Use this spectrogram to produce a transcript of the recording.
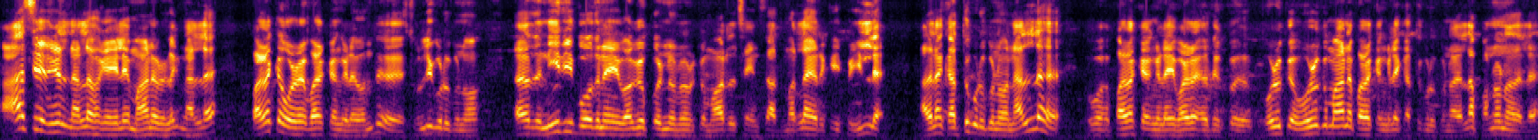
ஆசிரியர்கள் நல்ல வகையிலே மாணவர்களுக்கு நல்ல பழக்க வழ- வழக்கங்களை வந்து சொல்லிக் கொடுக்கணும். அதாவது நீதி போதனை வகுப்புன்னு இருக்குது மாரல் சயின்ஸ் அது மாதிரிலாம் இருக்குது இப்போ இல்லை. அதெல்லாம் கற்றுக் கொடுக்கணும். நல்ல பழக்கங்களை வழ அது ஒழுக்க ஒழுக்கமான பழக்கங்களை கற்றுக் கொடுக்கணும். அதெல்லாம் பண்ணணும் அதில்.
